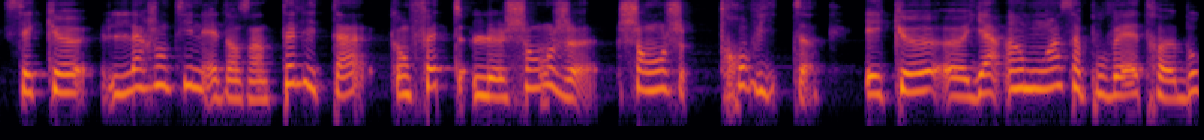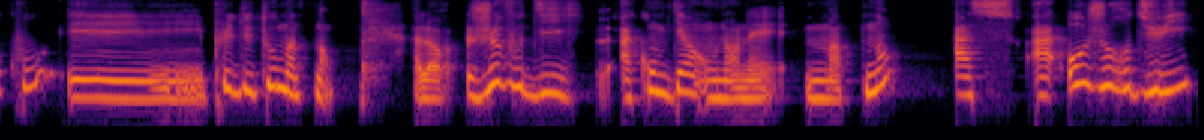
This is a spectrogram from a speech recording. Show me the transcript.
c'est que l'Argentine est dans un tel état qu'en fait le change change trop vite et que euh, il y a un mois ça pouvait être beaucoup et plus du tout maintenant. Alors, je vous dis à combien on en est maintenant. À, à aujourd'hui,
